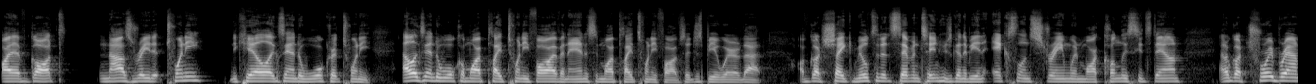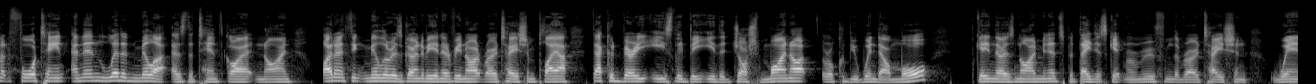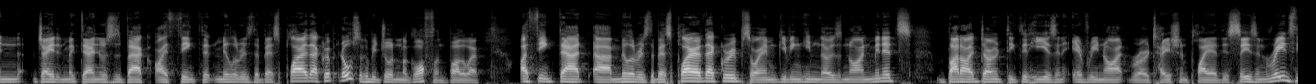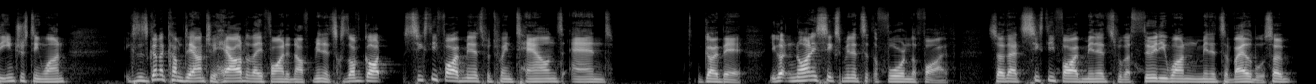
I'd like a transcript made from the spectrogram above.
I have got Naz Reid at 20, Nickeil Alexander Walker at 20. Alexander Walker might play 25 and Anderson might play 25, so just be aware of that. I've got Shake Milton at 17, who's going to be an excellent stream when Mike Conley sits down. And I've got Troy Brown at 14, and then Leonard Miller as the 10th guy at 9. I don't think Miller is going to be an every night rotation player. That could very easily be either Josh Minott or it could be Wendell Moore getting those nine minutes, but they just get removed from the rotation when Jaden McDaniels is back. I think that Miller is the best player of that group. It also could be Jordan McLaughlin, by the way. I think that uh, Miller is the best player of that group, so I am giving him those nine minutes, but I don't think that he is an every night rotation player this season. Reid's the interesting one because it's going to come down to how do they find enough minutes because I've got 65 minutes between Towns and Gobert. You've got 96 minutes at the four and the five. So that's 65 minutes. We've got 31 minutes available. So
